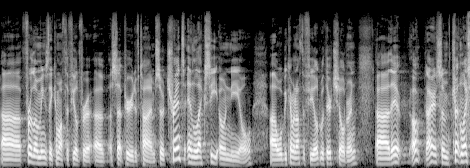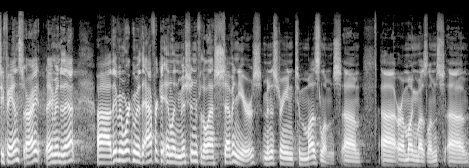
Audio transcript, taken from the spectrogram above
Uh, furlough means they come off the field for a, a, set period of time. So Trent and Lexi O'Neill uh, will be coming off the field with their children. Uh, they, oh, all right, some Trent and Lexi fans. All right, amen to that. Uh, they've been working with Africa Inland Mission for the last seven years, ministering to Muslims. Um, uh, or among Muslims. Um,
